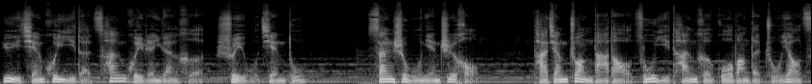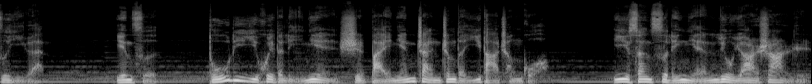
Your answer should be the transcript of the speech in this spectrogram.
御前会议的参会人员和税务监督。三十五年之后，他将壮大到足以弹劾国王的主要资议员。因此，独立议会的理念是百年战争的一大成果。一三四零年六月二十二日，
